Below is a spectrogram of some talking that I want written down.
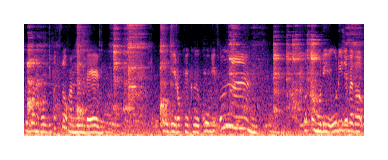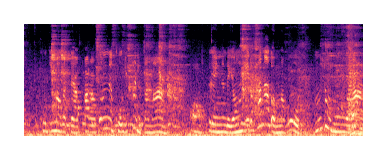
이번에 거기 숙소 갔는데 거기 이렇게 그 고기 굽는 보통 우리 우리 집에서 고기 먹을 때 아빠가 굽는 고기 판 있잖아. 어. 그게 있는데 연기도 하나도 안 나고 엄청 좋은 거야.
